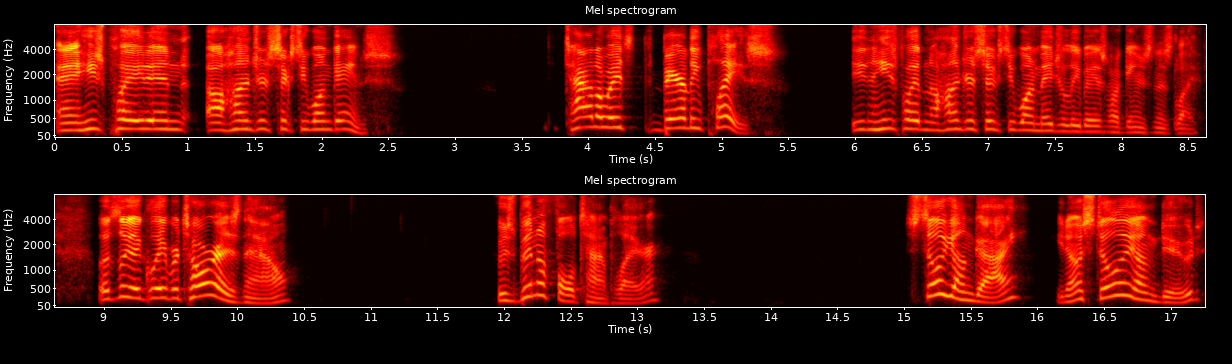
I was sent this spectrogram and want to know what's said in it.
And he's played in 161 games. Tyler Wade barely plays. And he's played in 161 Major League Baseball games in his life. Let's look at Gleyber Torres now, who's been a full time player. Still young guy, you know, still a young dude,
